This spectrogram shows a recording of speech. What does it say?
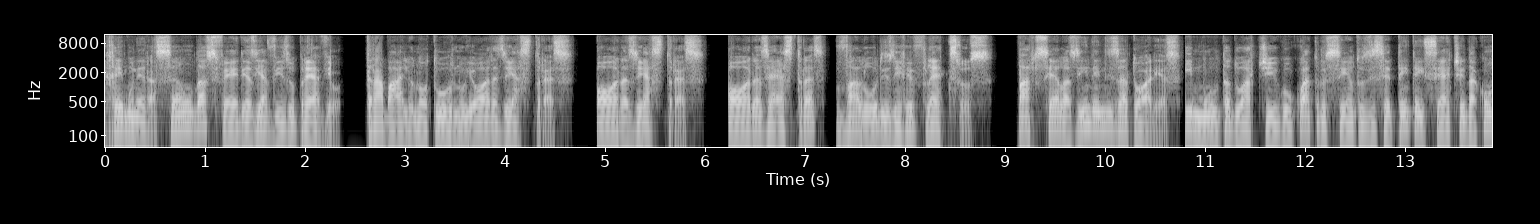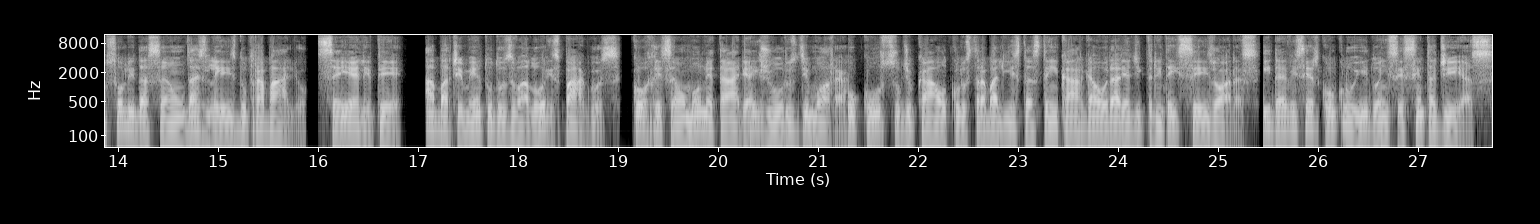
Remuneração das férias e aviso prévio. Trabalho noturno e horas extras. Horas extras. Horas extras, valores e reflexos parcelas indenizatórias e multa do artigo 477 da Consolidação das Leis do Trabalho, CLT, abatimento dos valores pagos, correção monetária e juros de mora. O curso de cálculos trabalhistas tem carga horária de 36 horas e deve ser concluído em 60 dias.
